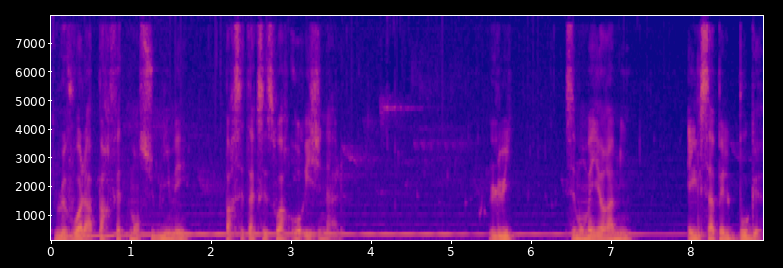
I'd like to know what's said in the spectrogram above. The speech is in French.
le voilà parfaitement sublimé par cet accessoire original. Lui, c'est mon meilleur ami et il s'appelle Boog.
